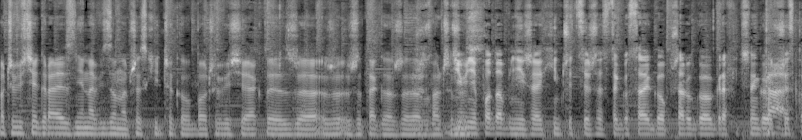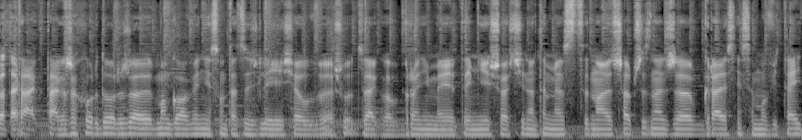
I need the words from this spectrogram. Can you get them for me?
Oczywiście gra jest nienawidzona przez Chińczyków, bo oczywiście jak to jest, że, że, że tego, że walczymy... Dziwnie z... podobni, że Chińczycy, że z tego całego obszaru geograficznego tak, wszystko tak. Tak, tak, że Hurdur, że Mongołowie nie są tacy źli i się tego, bronimy tej mniejszości, natomiast no, trzeba przyznać, że gra jest niesamowita i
